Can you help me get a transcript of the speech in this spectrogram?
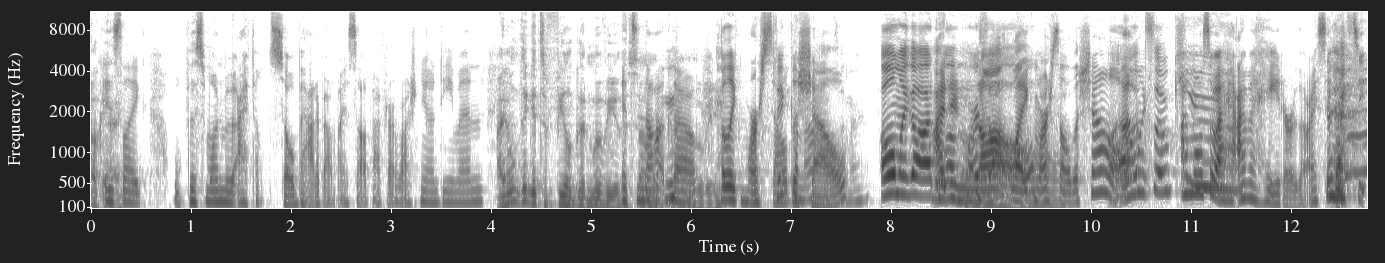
Okay. Is like this one movie. I felt so bad about myself after I watched Neon Demon. I don't think it's a feel good movie of It's not kind though. movie. But like Marcel the come out in Shell. Oh my god, I love do Marcel. not like Marcel the Shell. I'm, it's like, so I'm also a, cute. I'm a hater though. I sit in seat,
